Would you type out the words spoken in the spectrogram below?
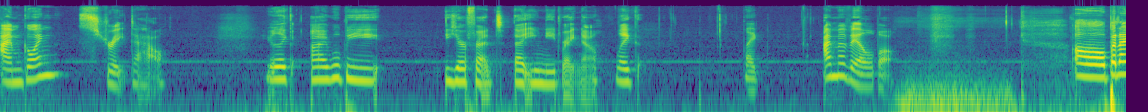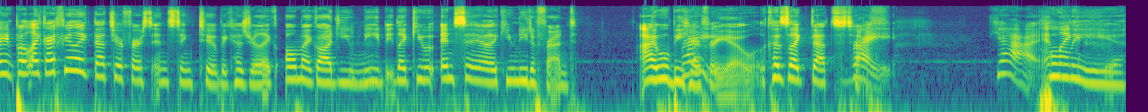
I'm going straight to hell. You're like, I will be your friend that you need right now. Like, Like, I'm available. oh, but I, but like, I feel like that's your first instinct too, because you're like, oh my god, you mm-hmm. need, like, you instantly like, you need a friend. I will be here for you, because like that's tough. Right. Yeah. And like,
